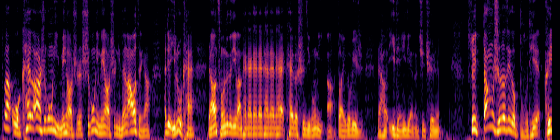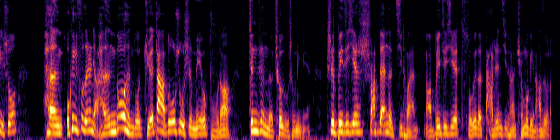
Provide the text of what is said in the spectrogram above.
对吧？我开个二十公里每小时，十公里每小时，你能拿我怎样？他就一路开，然后从这个地方开开开开开开开开个十几公里啊，到一个位置，然后一点一点的去确认。所以当时的这个补贴可以说。很，我可以负责任讲，很多很多，绝大多数是没有补到真正的车主手里面，是被这些刷单的集团啊，被这些所谓的大真集团全部给拿走了。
